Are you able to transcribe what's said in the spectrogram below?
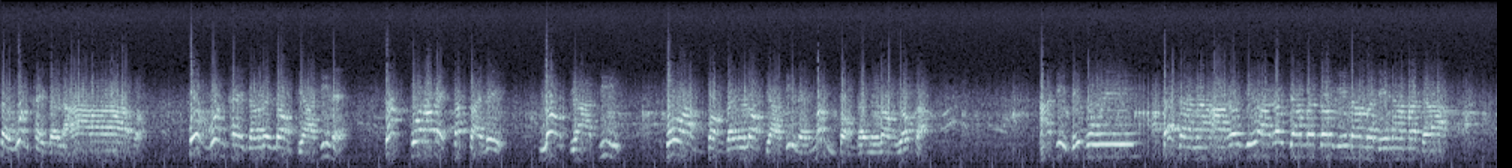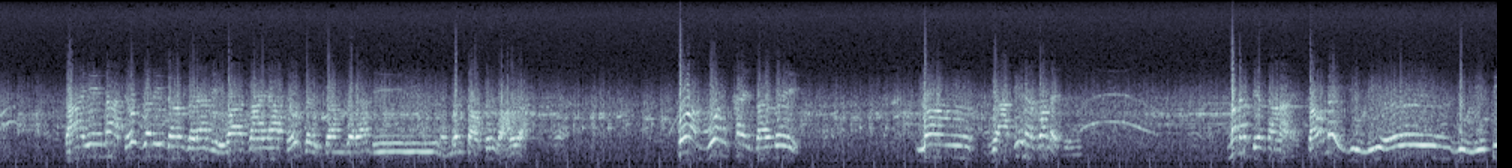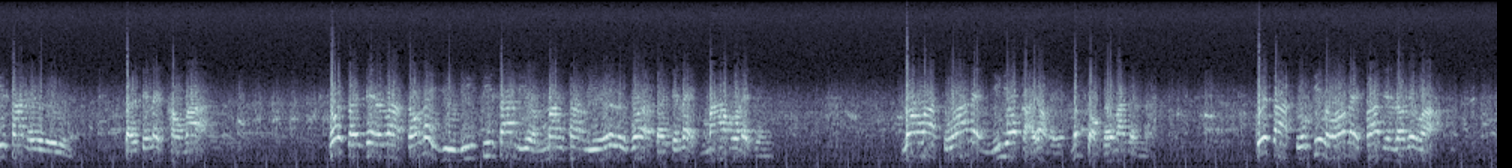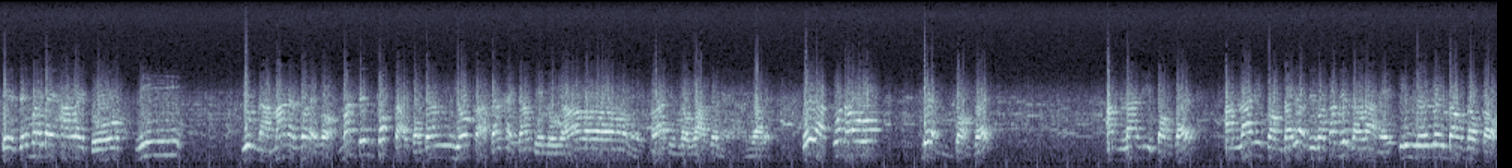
စာဝတ်ခိုင်ကြလားပေါ့ဘုန်းဝတ်ခိုင်ကြတဲ့တော့ဗျာတိနဲ့ các cô nói này các tại đây lo già thi cô am còn cái lo già thi này mắm còn cái lo yếu cả a thi thế rồi tất cả là a đâu chứ a đâu cha mà đâu gì nam mà đi nam mà đà Kaya thiếu gari dan garandi wa kaya thiếu gari dan garandi mình အတိဘိကဝေသတ္တနာအာရောဇေအာရောဇမတောယေနမဒေနမတ္တာကာယေနဒုက္ခရိတံကရဏိဝါကာယဒုက္ခရိတံကရဏိနဲ့မင်းတော်ဆုံးပါလို့ဘောဝန်ခိုင်တယ်လေလောင်ရာဒီနာကောင်းတယ်မနက်ပြန်သားလာတယ်ကောင်းလိုက်ယူလေးယူလေးသေးသားတယ်တယ်တဲ့ထောင်မှာ ทุกไปเช่นว่าตอนนี้อยู่ดีที่สร้างเยอะมังสร้างเยอะเลยว่าใจเช่นแรกมาก็ได้จริงลองว่าตัวเนี่ยนิยมกายเอาไนี่มันจบเลยมากเลยนะกูจะตัวที่เราได้ฟ้าเดียวเราได้ว่าเดี๋ยเมื่อไรอะไรตัวนี้ยุ่งหนามานั่นก็ได้ก็มันเป็นกับกายกับดังยกกับดังไข่ดังเดียนเราเนี่ยฟ้าเดียวเราว่าก็เนี่ยอะไรเวลาคนเอาเรื่องบอกเล amlali bangdai amlali bangdai ya di kota ni dalam ni iloloi bang dau kau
